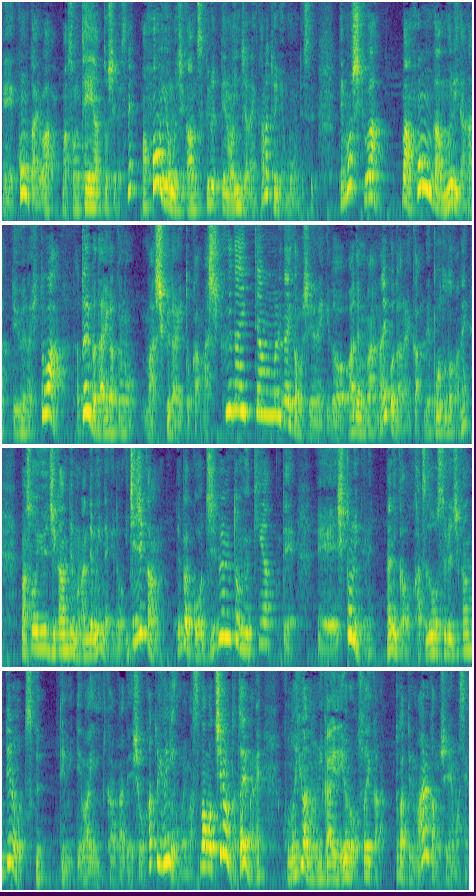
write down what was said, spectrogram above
えー、今回は、まあ、その提案としてですね、まあ、本を読む時間を作るっていうのはいいんじゃないかなというふうに思うんです。で、もしくは、まあ本が無理だなっていう風な人は、例えば大学の、まあ、宿題とか、まあ宿題ってあんまりないかもしれないけど、あ、でもまあないことはないか、レポートとかね、まあそういう時間でも何でもいいんだけど、1時間、やっぱりこう自分と向き合って、えー、一人でね、何かを活動する時間っていうのを作ってみてはいかがでしょうかというふうに思います。まあもちろん例えばね、この日は飲み会で夜遅いからとかっていうのもあるかもしれません。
